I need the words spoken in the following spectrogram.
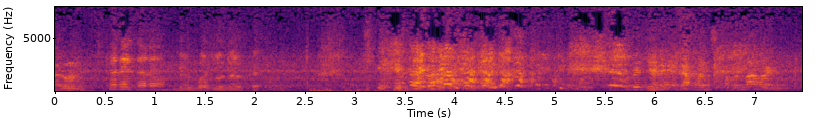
ખરું ને? કરે કરે. હવે જેને reference ખબર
